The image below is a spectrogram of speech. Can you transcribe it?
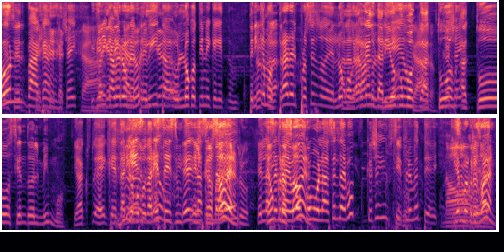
weón ser- bacán, ¿cachai? Claro. Y tiene que que haber una lógica, entrevista, ¿no? un loco tiene que, tenés que a la- mostrar el proceso del a loco la larga grabando el Darío video. como que Claro. actuó, actuó siendo el mismo. Y actu- eh, que Darío Es- como Darío ese es un- es el la crossover. de- es la Es un de Bob crossover. como la celda de Bob, ¿cachai? Simplemente. No. Y es un crossover.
